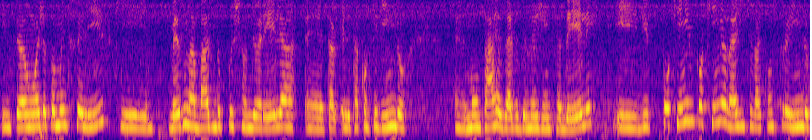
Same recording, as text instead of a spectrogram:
Então hoje eu estou muito feliz que, mesmo na base do puxão de orelha, é, tá, ele está conseguindo é, montar a reserva de emergência dele e de pouquinho em pouquinho né, a gente vai construindo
